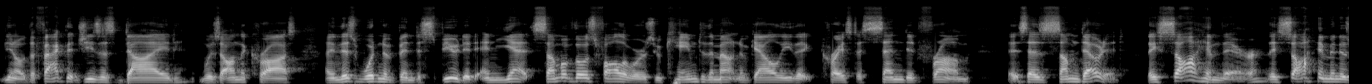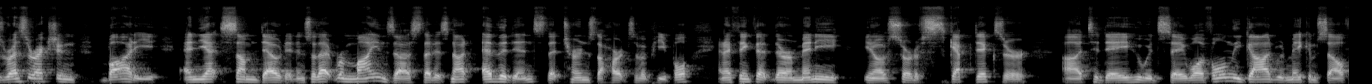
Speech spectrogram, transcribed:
you know the fact that Jesus died was on the cross I mean, this wouldn't have been disputed. And yet, some of those followers who came to the mountain of Galilee that Christ ascended from, it says some doubted. They saw him there, they saw him in his resurrection body, and yet some doubted. And so that reminds us that it's not evidence that turns the hearts of a people. And I think that there are many, you know, sort of skeptics or uh, today who would say, well, if only God would make himself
